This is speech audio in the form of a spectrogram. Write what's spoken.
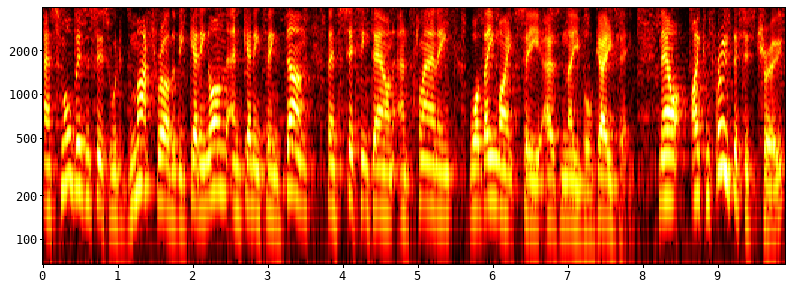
And small businesses would much rather be getting on and getting things done than sitting down and planning what they might see as navel gazing. Now, I can prove this is true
